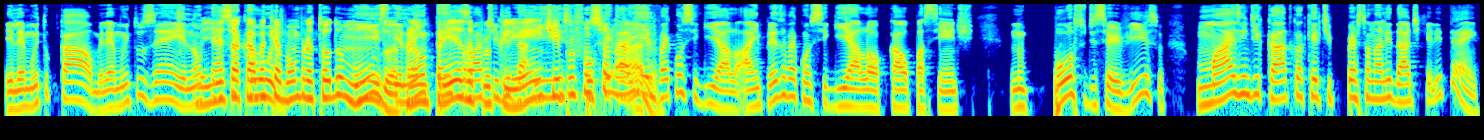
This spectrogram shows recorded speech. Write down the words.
Ele é muito calmo, ele é muito zen, ele não e tem isso acaba que é atitude. bom para todo mundo, Isso, é para tem empresa, para o cliente e Isso, para o funcionário. Aí ele vai conseguir, a empresa vai conseguir alocar o paciente no posto de serviço mais indicado com aquele tipo de personalidade que ele tem.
